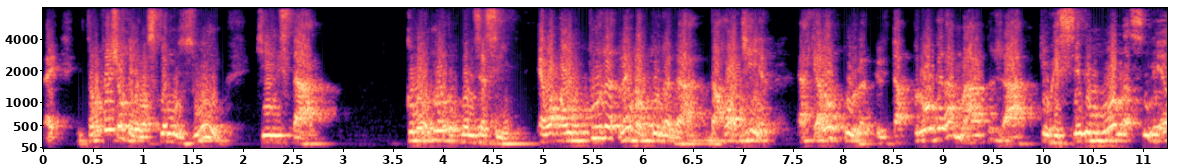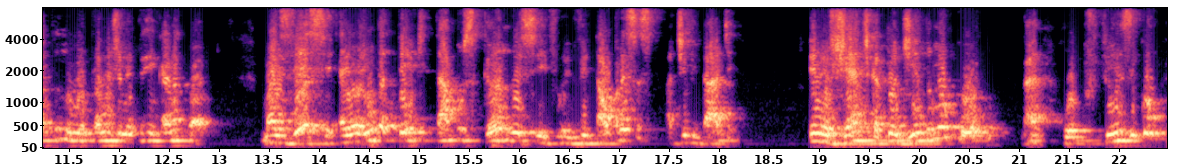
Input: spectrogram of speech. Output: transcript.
Né? Então, vejam bem, nós temos um que está, como, vamos dizer assim, é a altura, lembra a altura da, da rodinha? É aquela altura, ele está programado já, que eu recebo no nascimento, no meu planejamento reencarnatório. Mas esse, eu ainda tenho que estar tá buscando esse fluido vital para essa atividade energética todinha do meu corpo. Né? Corpo físico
